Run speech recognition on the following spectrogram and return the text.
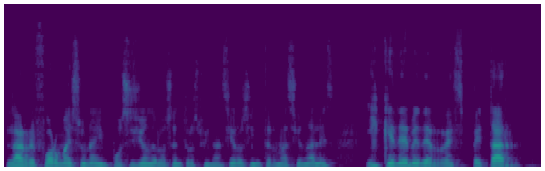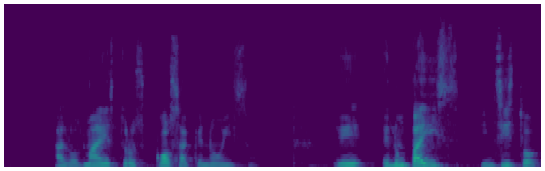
la reforma es una imposición de los centros financieros internacionales y que debe de respetar a los maestros, cosa que no hizo. en un país, insisto,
